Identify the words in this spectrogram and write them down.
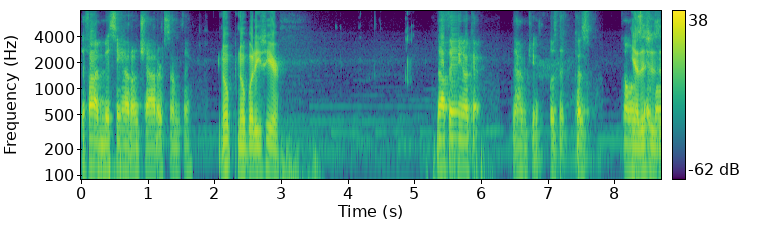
if I'm missing out on chat or something. Nope, nobody's here. Nothing. Okay. Now I'm going to close it because. Yeah, this is a,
